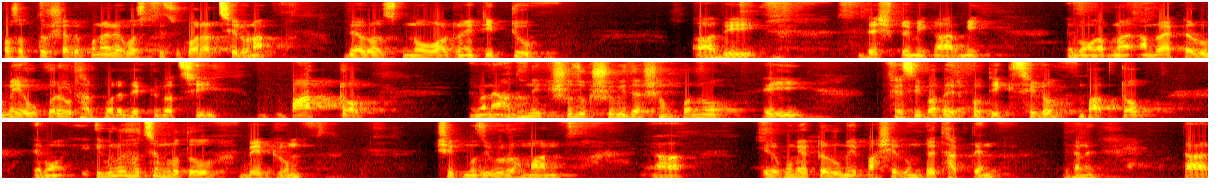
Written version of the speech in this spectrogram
পঁচাত্তর সালে পনেরোই আগস্ট কিছু করার ছিল না। There was no alternative to the দেশপ্রেমিক আর্মি এবং আপনার আমরা একটা রুমে উপরে ওঠার পরে দেখতে পাচ্ছি বাথ টপ মানে আধুনিক সুযোগ সুবিধা সম্পন্ন এই ফেসিবাদের প্রতীক ছিল বাথ টপ এবং এগুলোই হচ্ছে মূলত বেডরুম। শেখ মুজিবুর রহমান এরকমই একটা রুমে, পাশের রুমটায় থাকতেন। এখানে তার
